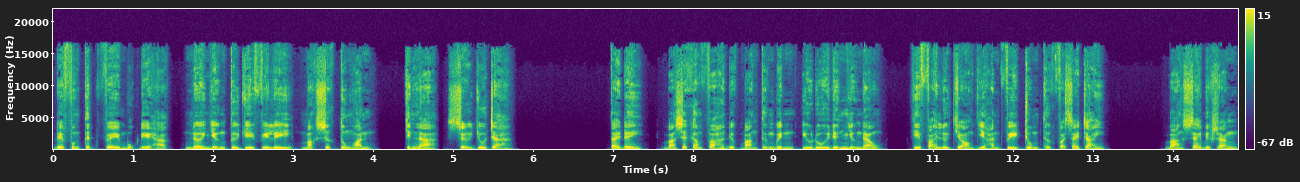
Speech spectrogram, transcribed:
để phân tích về một địa hạt nơi những tư duy phi lý mặc sức tung hoành, chính là sự dối trá. Tại đây, bạn sẽ khám phá được bản thân mình yếu đuối đến nhường nào khi phải lựa chọn giữa hành vi trung thực và sai trái bạn sẽ biết rằng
